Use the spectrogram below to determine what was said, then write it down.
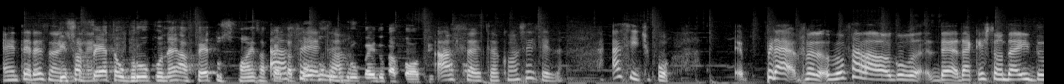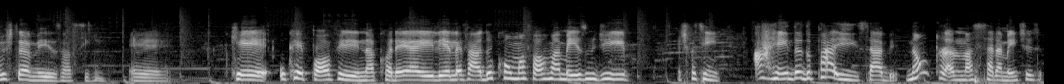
É interessante. Isso né? afeta o grupo, né? Afeta os fãs, afeta, afeta, todo o grupo aí do K-pop. Afeta, com certeza. Assim, tipo, pra, vou falar algo da, da, questão da indústria mesmo, assim. É, porque o K-pop na Coreia, ele é levado como uma forma mesmo de, tipo assim, a renda do país, sabe? Não, claro, necessariamente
